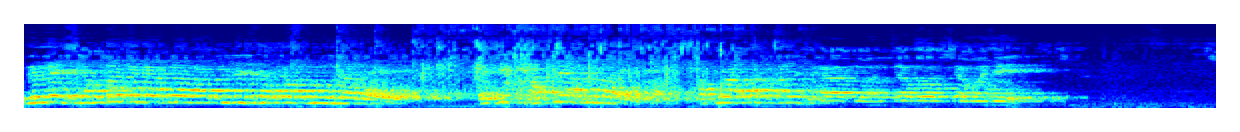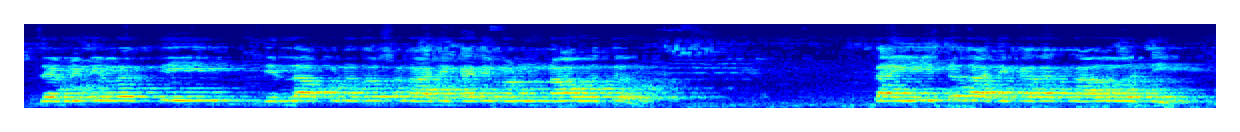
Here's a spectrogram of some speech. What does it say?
निर्णय शंभर टक्के आपल्याला आपली सकारात्मक मिळणार आहे याची खात्री आपल्याला आहे आपण आता काय या दोन चार वर्षामध्ये जमिनीवरती जिल्हा पुनर्वसन अधिकारी म्हणून नाव होतं. काही इतर अधिकारात नावं होती.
